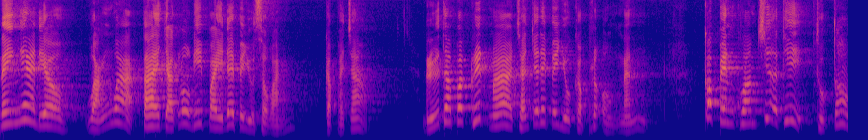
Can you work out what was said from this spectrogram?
ในแง่เดียวหวังว่าตายจากโลกนี้ไปได้ไปอยู่สวรรค์กับพระเจ้า หรือถ้าพระคริสต์มาฉันจะได้ไปอยู่กับพระองค์นั้น ก็เป็นความเชื่อที่ถูกต้อง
